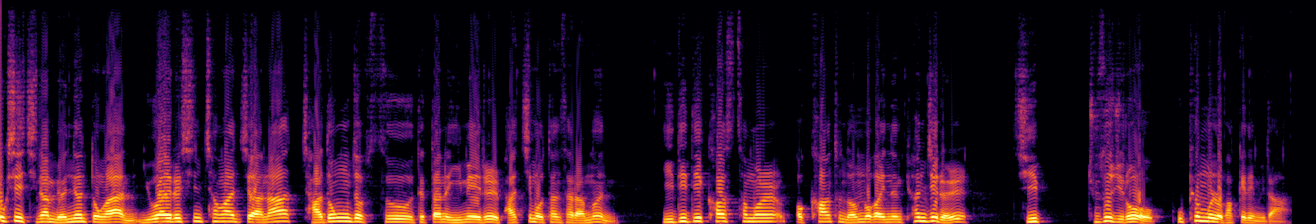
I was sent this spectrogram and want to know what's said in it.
혹시 지난 몇 년 동안 UI를 신청하지 않아 자동 접수됐다는 이메일을 받지 못한 사람은 EDD Customer Account 넘버가 있는 편지를 집 주소지로 우편물로 받게 됩니다.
